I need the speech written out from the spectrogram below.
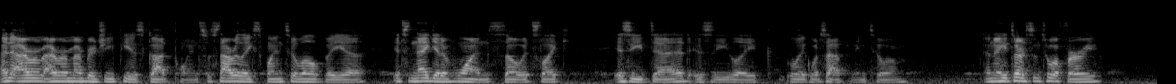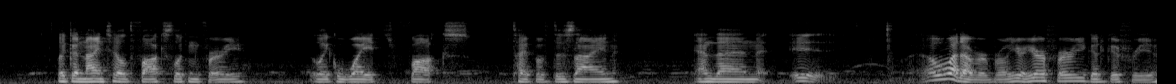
and I, rem- I remember GP as God points, so it's not really explained too well, but yeah, it's negative one, so it's like, is he dead? Is he like, like what's happening to him? And then he turns into a furry, like a nine-tailed fox-looking furry, like white fox type of design, and then it, oh, whatever, bro. You're you're a furry, good, good for you.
